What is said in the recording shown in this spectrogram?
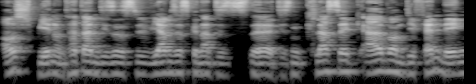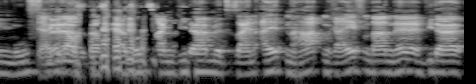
ausspielen und hat dann dieses, wie haben sie es genannt, dieses, äh, diesen Classic Albon Defending Move. Ja, ne? genau. Also, dass er sozusagen wieder mit seinen alten, harten Reifen da ne, wieder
